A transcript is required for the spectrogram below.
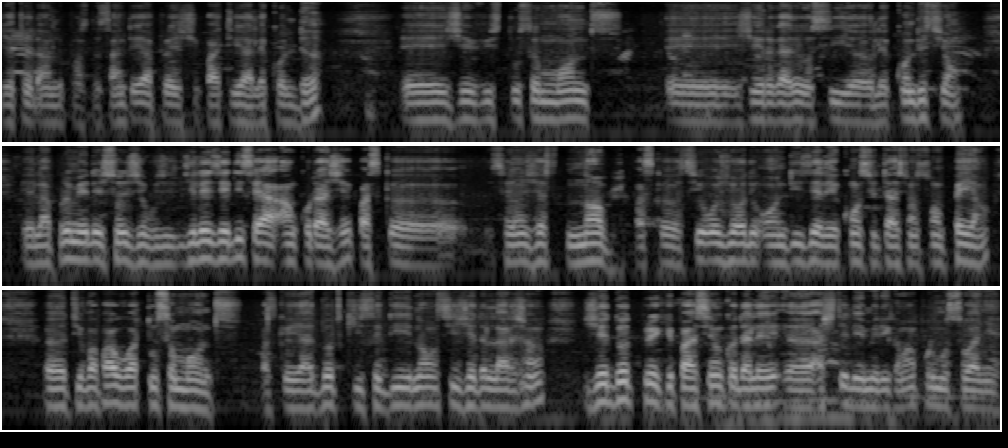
J'étais dans le poste de santé, après je suis parti à l'école 2 et j'ai vu tout ce monde et j'ai regardé aussi euh, les conditions. Et la première des choses, je les ai dit, c'est à encourager parce que c'est un geste noble. Parce que si aujourd'hui on disait les consultations sont payantes, euh, tu ne vas pas voir tout ce monde. Parce qu'il y a d'autres qui se disent non, si j'ai de l'argent, j'ai d'autres préoccupations que d'aller euh, acheter des médicaments pour me soigner.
